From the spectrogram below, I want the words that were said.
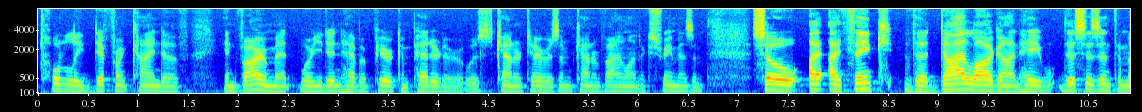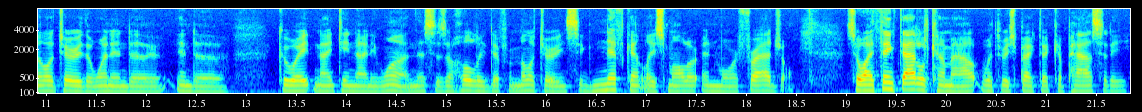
totally different kind of environment where you didn't have a peer competitor. It was counterterrorism, counterviolent extremism. So I, I think the dialogue on, hey, this isn't the military that went into into Kuwait in 1991. This is a wholly different military, significantly smaller and more fragile. So I think that'll come out with respect to capacity.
